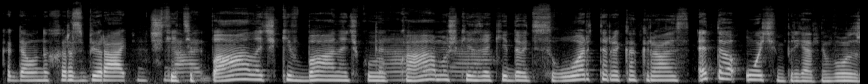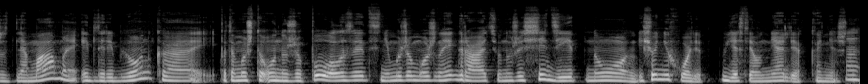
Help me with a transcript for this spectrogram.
когда он их разбирать начинает. Все эти палочки в баночку, да, камушки да. закидывать, сортеры как раз. Это очень приятный возраст для мамы и для ребенка, потому что он уже ползает, с ним уже можно играть, он уже сидит, но еще не ходит. Если он не Олег, конечно.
